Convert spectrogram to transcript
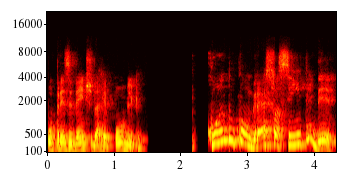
o presidente da República quando o Congresso assim entender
